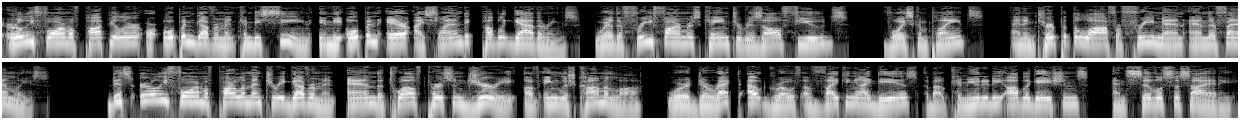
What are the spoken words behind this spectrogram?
early form of popular or open government can be seen in the open air Icelandic public gatherings, where the free farmers came to resolve feuds, voice complaints, and interpret the law for free men and their families. This early form of parliamentary government and the 12 person jury of English common law were a direct outgrowth of Viking ideas about community obligations and civil society.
